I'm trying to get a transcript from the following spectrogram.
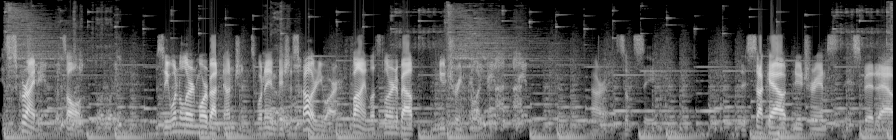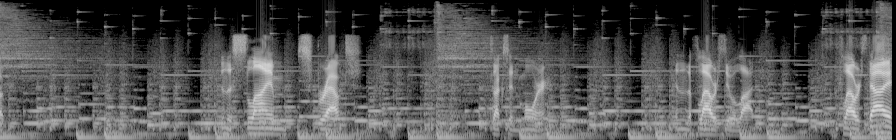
It's just grinding, that's all. So you want to learn more about dungeons. What an ambitious scholar you are. Fine, let's learn about nutrient collection. Alright, so let's see. They suck out nutrients, they spit it out. Then the slime sprout sucks in more. And then the flowers do a lot. When flowers die,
